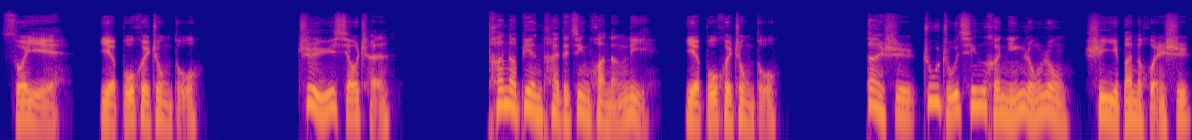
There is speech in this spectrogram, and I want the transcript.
所以也不会中毒。至于萧晨，他那变态的进化能力也不会中毒。但是朱竹清和宁荣荣是一般的魂师，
